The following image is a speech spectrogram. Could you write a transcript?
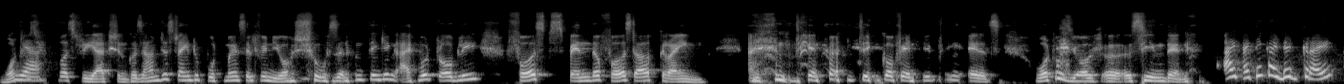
what yeah. was your first reaction because i'm just trying to put myself in your shoes and i'm thinking i would probably first spend the first hour crying and then think of anything else. What was your uh, scene then? I, I think I did cry.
